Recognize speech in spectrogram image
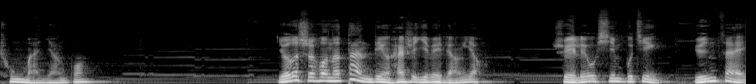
充满阳光。有的时候呢，淡定还是一味良药。水流心不静，云在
